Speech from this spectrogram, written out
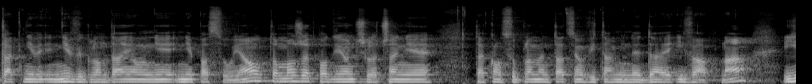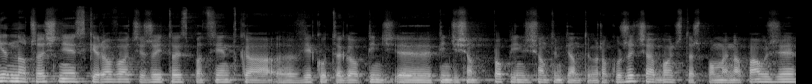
tak nie, nie wyglądają, nie, nie pasują, to może podjąć leczenie taką suplementacją witaminy D i wapna i jednocześnie skierować, jeżeli to jest pacjentka e, w wieku tego pięć- e, 50, po 55 roku życia, bądź też po menopauzie,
